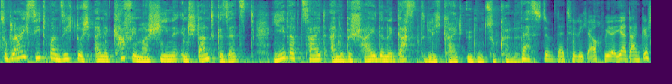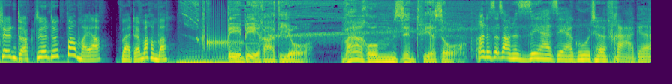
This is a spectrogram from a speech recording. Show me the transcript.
Zugleich sieht man sich durch eine Kaffeemaschine instand gesetzt, jederzeit eine bescheidene Gastlichkeit üben zu können. Das stimmt natürlich auch wieder. Ja, danke schön, Dr. Dirk Baumeier. Weiter machen wir. BB Radio. Warum sind wir so? Und das ist auch eine sehr, sehr gute Frage.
